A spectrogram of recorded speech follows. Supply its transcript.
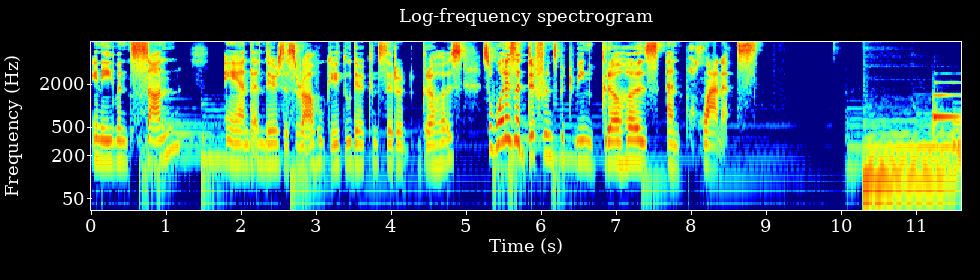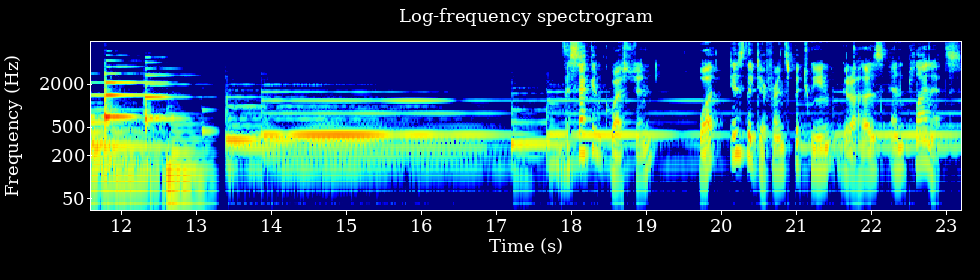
And even sun and and there's this Rahu Ketu, they're considered grahas. So what is the difference between grahas and planets? The second question What is the difference between grahas and planets?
